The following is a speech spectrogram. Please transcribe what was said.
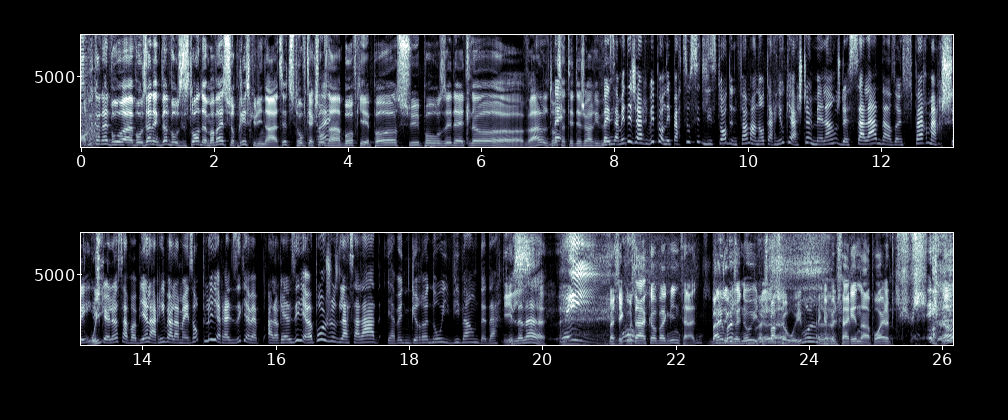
On veut connaître vos, euh, vos anecdotes, vos histoires de mauvaises surprises culinaires. Tu, sais, tu trouves quelque chose Ouais. dans la bouffe qui est pas supposé d'être là. Euh, Val, toi, Ben- ça t'est déjà arrivé? Ben, ça m'est déjà arrivé, puis on est parti aussi de l'histoire d'une femme en Ontario qui a acheté un mélange de salade dans un supermarché. Oui. Jusque-là, ça va bien, elle arrive à la maison, puis là, il a réalisé qu'il y avait, elle a réalisé qu'il n'y avait pas juste de la salade, il y avait une grenouille vivante dedans. Et là là. Ben, c'est quoi ça accompagne une salade? Une Ben, moi, de grenouille, ben, là, je pense que oui, moi. Avec un peu de farine en poêle. puis- Non?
